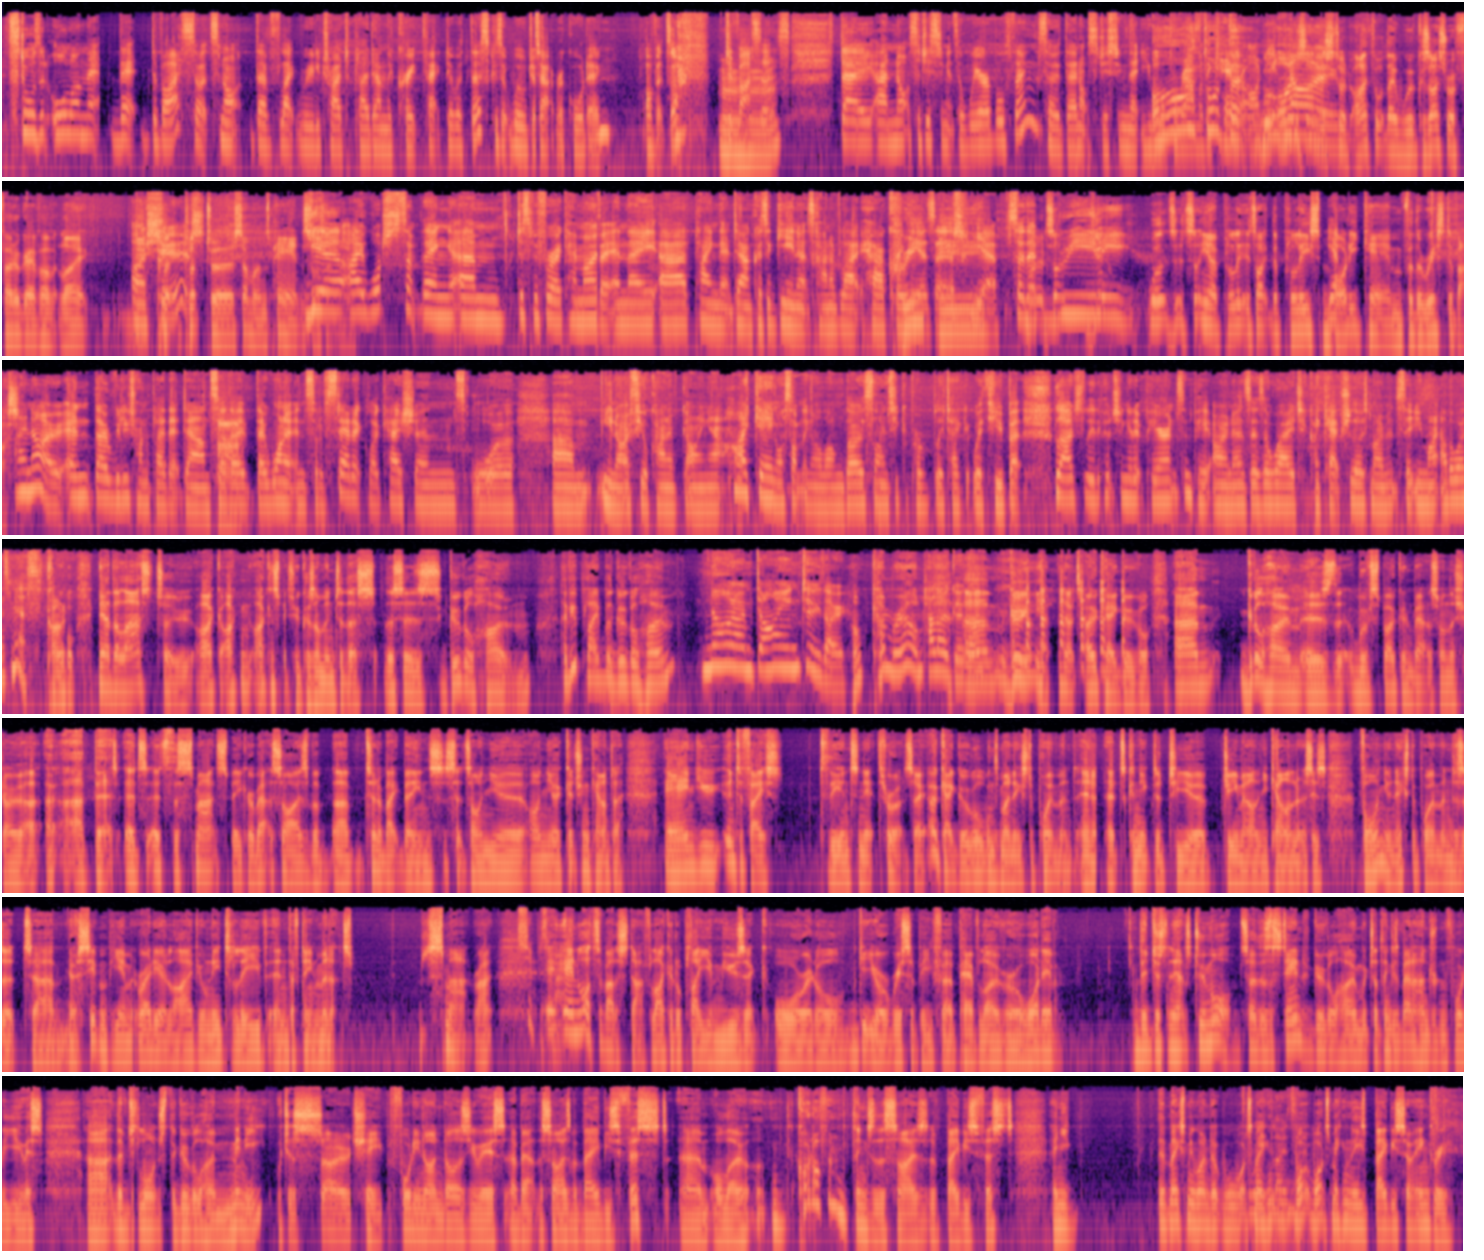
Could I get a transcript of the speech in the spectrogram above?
It stores it all on that, that device, so it's not, they've like really tried to play down the creep factor with this because it will just start recording. Of its own Mm-hmm. devices, they are not suggesting it's a wearable thing, so they're not suggesting that you walk Oh, I around with a camera that, on well, you. I no, misunderstood. I thought they were because I saw a photograph of it like on a clip, shirt. clipped to someone's pants. Yeah. I watched something um, just before I came over, and they are playing that down because again, it's kind of like how creepy, is it? Yeah, so Well, they're it's like- you- really. well, it's, it's you know, poli- it's like the police Yep. body cam for the rest of us. I know, and they're really trying to play that down. So Ah. they, they want it in sort of static locations, or um, you know, if you're kind of going out hiking or something along those lines, you could probably take it with you. But largely, they're pitching it at parents and pet owners as a way to kind of capture those moments that you might otherwise miss. Kind of cool. Now the last two, I, I can I can speak to because I'm into this. This is Google Home. Have you played with Google Home? No, I'm dying to though. Oh, come round. Hello, Google. Um, Google yeah, no, it's okay, Google. Um, Google Home is the, we've spoken about this on the show a, a, a bit. It's it's the smart speaker about the size of a, a tin of baked beans. Sits on your on your kitchen counter, and you interface to the internet through it. Say, okay, Google, when's my next appointment? And it's connected to your Gmail and your calendar. It says, Vaughan, your next appointment is at um, you know, 7 p.m. at Radio Live. You'll need to leave in 15 minutes smart, right? Super smart. And lots of other stuff, like it'll play your music or it'll get you a recipe for pavlova or whatever. They've just announced two more. So there's a standard Google Home, which I think is about 140 US. Uh, they've just launched the Google Home Mini, which is so cheap, $49 US, about the size of a baby's fist. Um, although uh, quite often things are the size of baby's fists, and you. It makes me wonder well, what's making what, what's making these babies so angry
